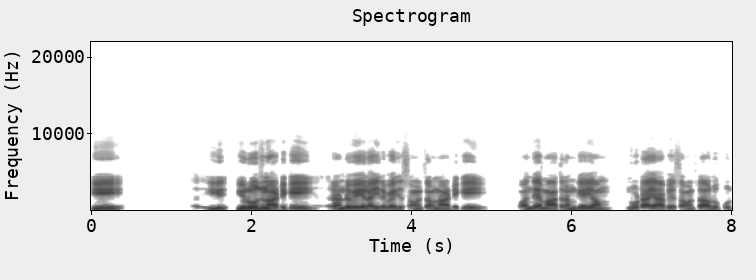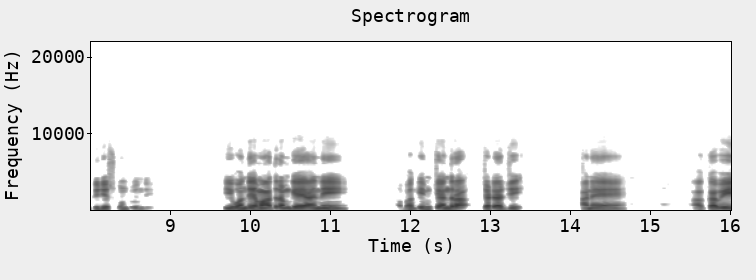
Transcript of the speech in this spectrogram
ఈ ఈ ఈ రోజు నాటికి రెండు వేల ఇరవై ఐదు సంవత్సరం నాటికి వందే మాతరం గేయం నూట యాభై సంవత్సరాలు పూర్తి చేసుకుంటుంది. ఈ వందే మాతరం గేయాన్ని బంకించంద్ర చటర్జీ అనే కవి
